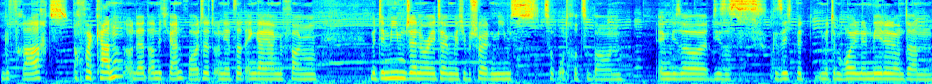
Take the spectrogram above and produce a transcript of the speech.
gefragt, ob er kann und er hat auch nicht geantwortet und jetzt hat Engai angefangen mit dem Meme-Generator irgendwelche bescheuerten Memes zu Rotre zu bauen. Irgendwie so dieses Gesicht mit, mit dem heulenden Mädel und dann.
